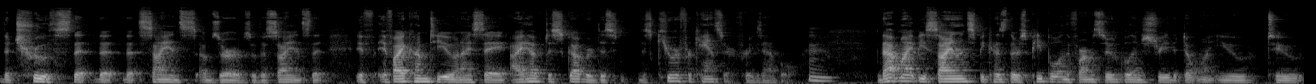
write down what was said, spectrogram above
the truths that, that, that science observes or the science that if, if I come to you and I say I have discovered this this cure for cancer, for example, hmm. that might be silenced because there's people in the pharmaceutical industry that don't want you to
